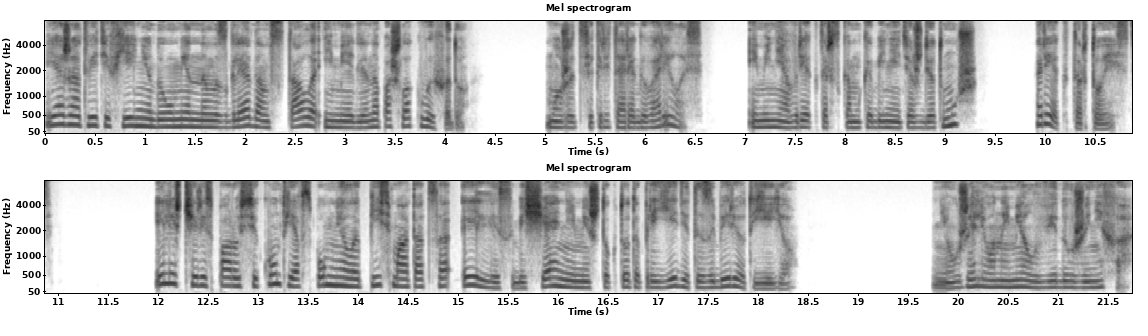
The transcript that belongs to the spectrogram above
я же, ответив ей недоуменным взглядом, встала и медленно пошла к выходу. Может, секретарь оговорилась? И меня в ректорском кабинете ждет муж? Ректор, то есть. И лишь через пару секунд я вспомнила письма от отца Элли с обещаниями, что кто-то приедет и заберет ее. Неужели он имел в виду жениха?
